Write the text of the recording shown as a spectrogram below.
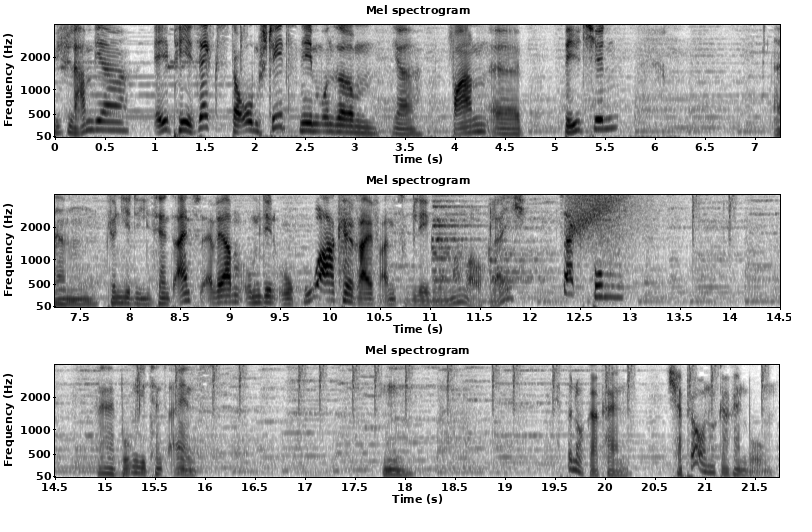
Wie viel haben wir? LP6, da oben steht's, neben unserem, ja, Warn, äh. Ähm, können hier die Lizenz 1 erwerben, um den Oruake-Reif anzulegen. Dann machen wir auch gleich. Zack, bumm. Äh, Bogenlizenz 1. Hm. Ich habe noch gar keinen. Ich habe ja auch noch gar keinen Bogen.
